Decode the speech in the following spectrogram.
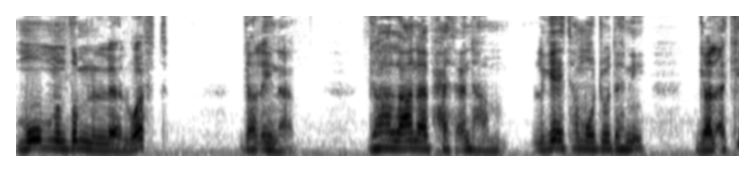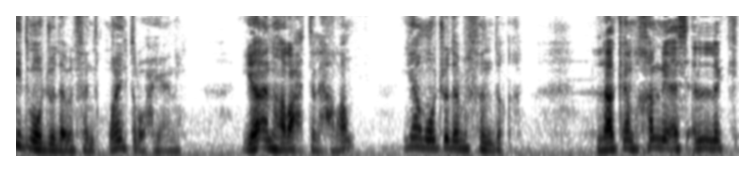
مو من ضمن الوفد؟ قال إي نعم. قال أنا أبحث عنها لقيتها موجودة هني؟ قال أكيد موجودة بالفندق وين تروح يعني؟ يا أنها راحت الحرم يا موجودة بالفندق. لكن خلني أسألك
